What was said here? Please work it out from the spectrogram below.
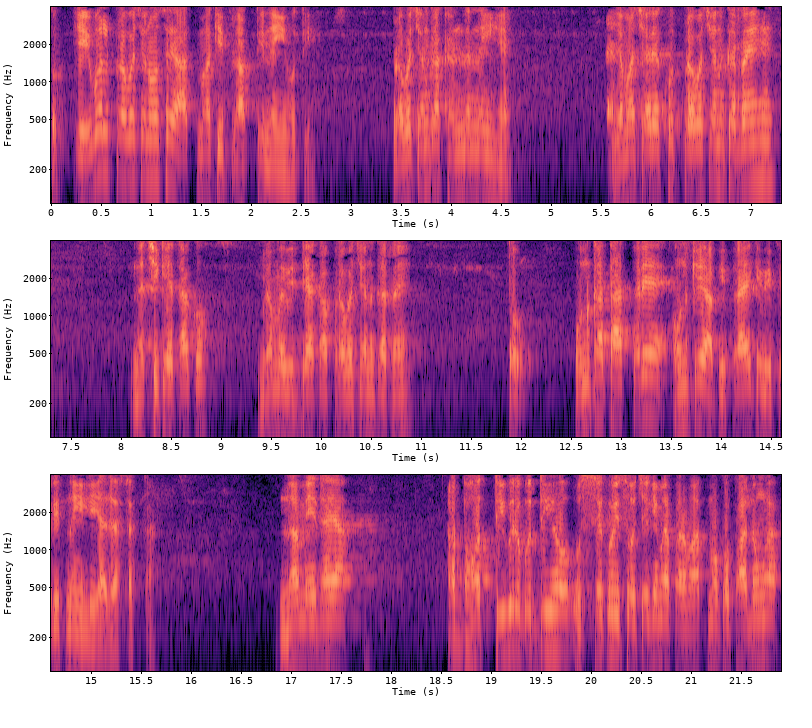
तो केवल प्रवचनों से आत्मा की प्राप्ति नहीं होती। प्रवचन का खंडन नहीं है। यमाचार्य खुद प्रवचन कर रहे हैं। नचिकेता को ब्रह्म विद्या का प्रवचन कर रहे हैं। तो उनका तात्पर्य उनके अभिप्राय के विपरीत नहीं लिया जा सकता। न मेधया अब बहुत तीव्र बुद्धि हो, उससे कोई सोचे कि मैं परमात्मा को पालूँगा।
